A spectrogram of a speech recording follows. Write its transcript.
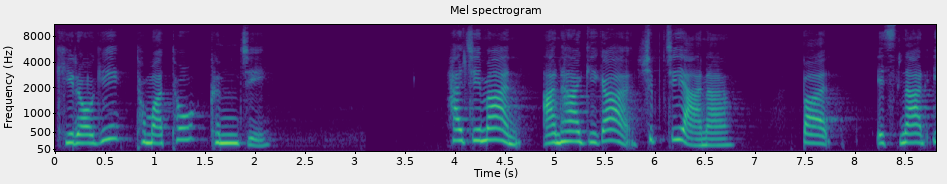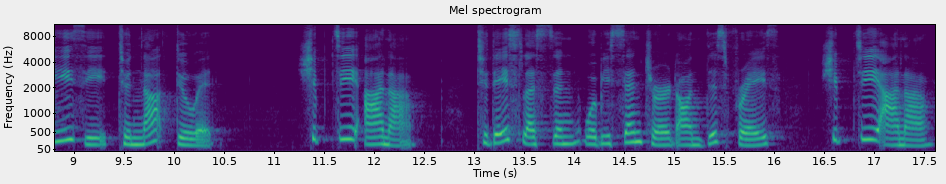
기러기 토마토 금지. 하지만 안 하기가 쉽지 않아. But it's not easy to not do it. 쉽지 않아. Today's lesson will be centered on this phrase, 쉽지 않아.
